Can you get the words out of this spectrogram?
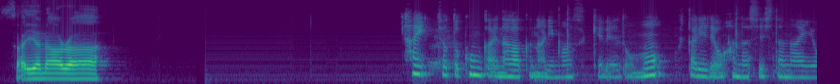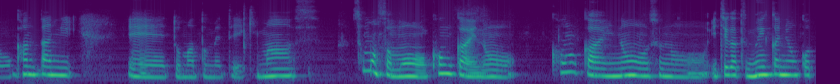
Sayonara. はい、ちょっと今回長くなりますけれども2人でお話しした内容を簡単に、 えー、とまとめていきます。そもそも今回の今回のその1月6日に起こっ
